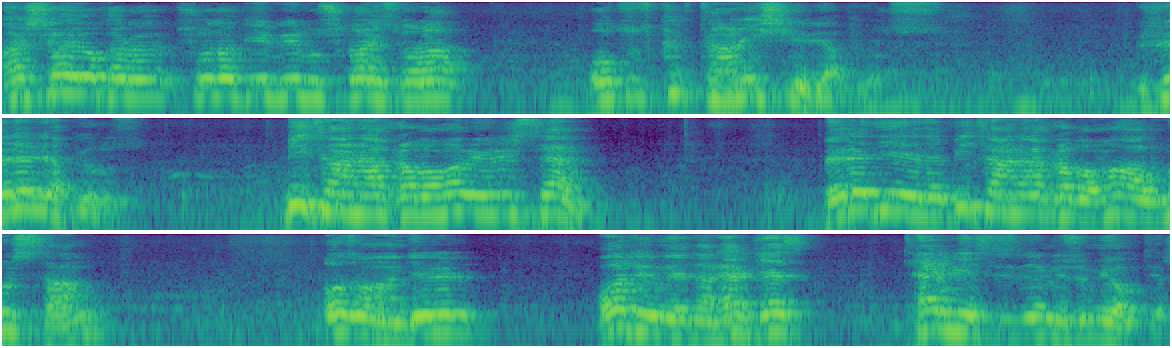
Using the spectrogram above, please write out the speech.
aşağı yukarı şurada bir, bir buçuk ay sonra 30-40 tane iş yeri yapıyoruz. Büfeler yapıyoruz. Bir tane akrabama verirsem, belediyede bir tane akrabama almışsam, o zaman gelir, o düğmeden herkes terbiyesizliğin lüzumu yoktur.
